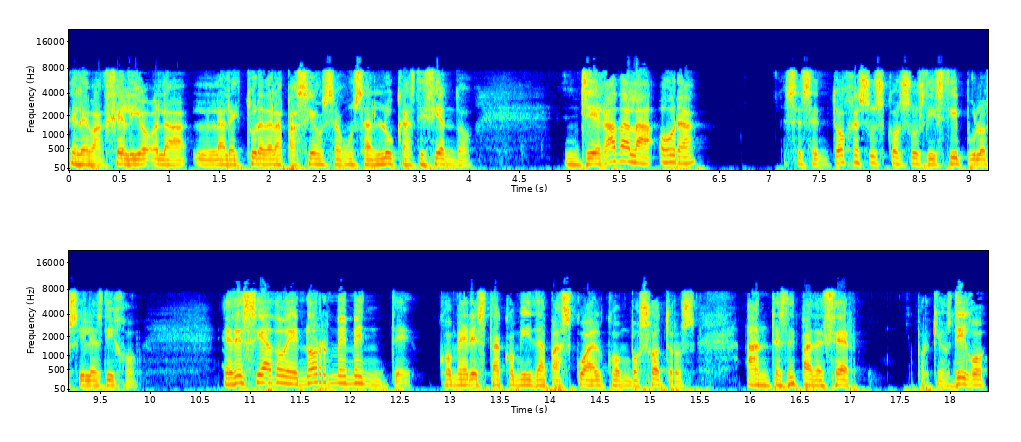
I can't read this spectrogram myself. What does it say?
El Evangelio, la, la lectura de la pasión según San Lucas, diciendo, llegada la hora, se sentó Jesús con sus discípulos y les dijo, he deseado enormemente comer esta comida pascual con vosotros antes de padecer porque os digo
